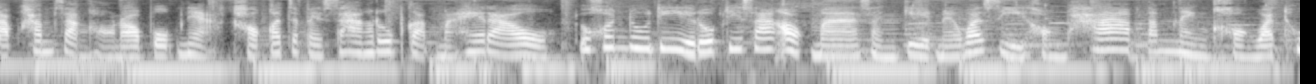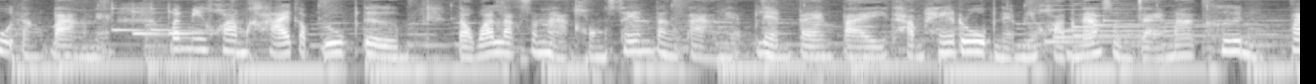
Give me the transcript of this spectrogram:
รับคำสั่งของเราปุ๊บเนี่ยเขาก็จะไปสร้างรูปกลับมาให้เรา ทุกคนดูดีรูปที่สร้างออกมาสังเกตไหมว่าสีของภาพตำแหน่งของวัตถุต่างๆเนี่ยมันมีความคล้ายกับรูปเดิม แต่ว่าลักษณะของเส้นต่างๆเนี่ยเปลี่ยนแปลงไปทำให้รูปเนี่ยมีความน่าสนใจมากขึ้น ใคร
